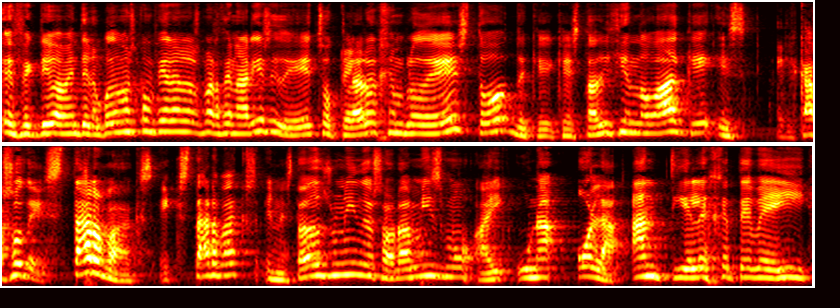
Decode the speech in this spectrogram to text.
Efectivamente, no podemos confiar en los mercenarios y de hecho, claro ejemplo de esto, de que, que está diciendo va que es el caso de Starbucks. Starbucks en Estados Unidos ahora mismo hay una ola anti-LGTBI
